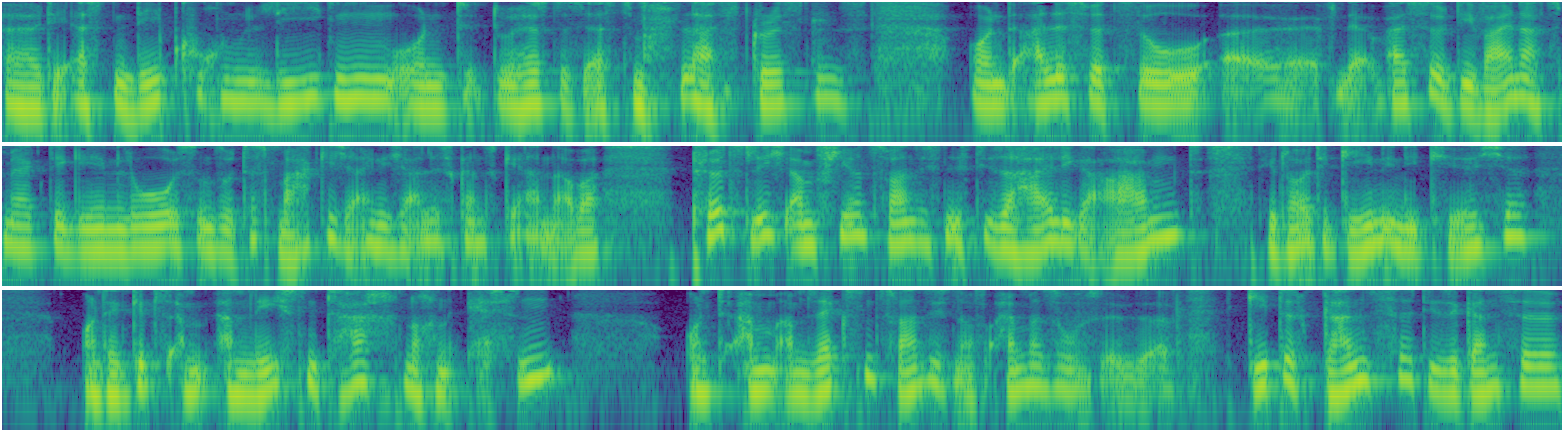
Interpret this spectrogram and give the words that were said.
äh, die ersten Lebkuchen liegen und du hörst das erste Mal Last Christmas und alles wird so, äh, weißt du, die Weihnachtsmärkte gehen los und so. Das mag ich eigentlich alles ganz gern. Aber plötzlich am 24. ist dieser heilige Abend, die Leute gehen in die Kirche und dann gibt es am, am nächsten Tag noch ein Essen. Und am, am 26. auf einmal so äh, geht das Ganze, diese ganze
